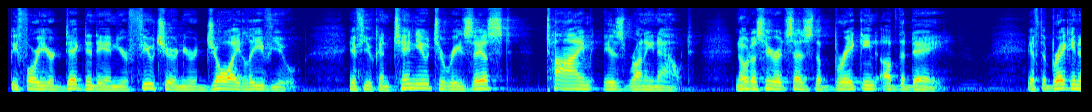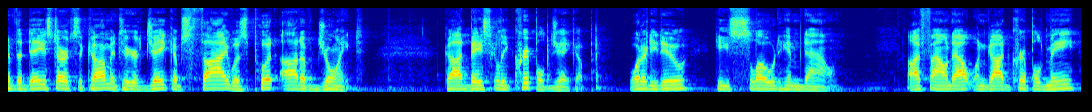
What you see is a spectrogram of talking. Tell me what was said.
before your dignity and your future and your joy leave you. If you continue to resist, time is running out. Notice here it says the breaking of the day. If the breaking of the day starts to come, until Jacob's thigh was put out of joint. God basically crippled Jacob. What did he do? He slowed him down. I found out when God crippled me,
